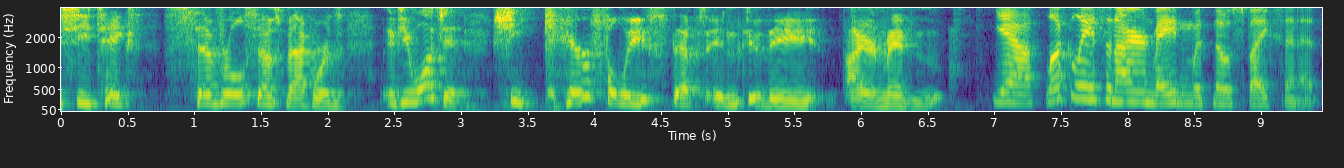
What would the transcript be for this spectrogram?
She takes several steps backwards. If you watch it, she carefully steps into the Iron Maiden. Yeah, luckily it's an Iron Maiden with no spikes in it.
